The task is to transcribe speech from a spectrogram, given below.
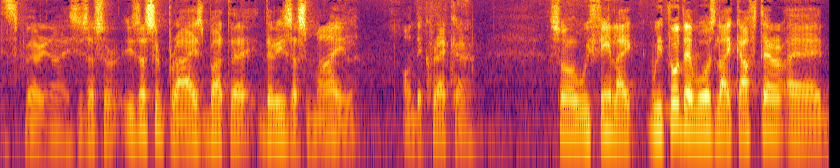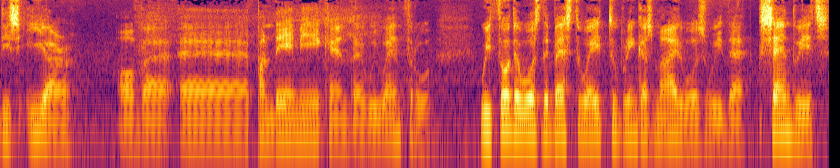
It's very nice. It's a, sur- it's a surprise, but uh, there is a smile on the cracker. So we think like we thought that was like after uh, this year of uh, uh pandemic and uh, we went through we thought it was the best way to bring a smile was with a sandwich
